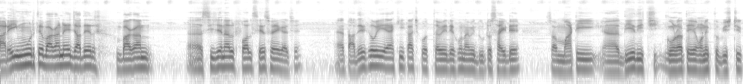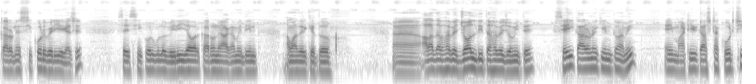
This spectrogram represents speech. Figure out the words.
আর এই মুহূর্তে বাগানে যাদের বাগান সিজনাল ফল শেষ হয়ে গেছে তাদেরকেও একই কাজ করতে হবে। দেখুন, আমি দুটো সাইডে সব মাটি দিয়ে দিচ্ছি। গোড়াতে অনেক তো বৃষ্টির কারণে শিকড় বেরিয়ে গেছে। সেই শিকড়গুলো বেরিয়ে যাওয়ার কারণে আগামী দিন আমাদেরকে তো আলাদাভাবে জল দিতে হবে জমিতে। সেই কারণে কিন্তু আমি এই মাটির কাজটা করছি।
